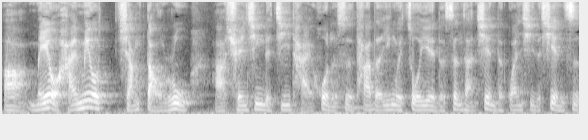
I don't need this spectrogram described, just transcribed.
啊，没有还没有想导入啊全新的机台，或者是他的因为作业的生产线的关系的限制，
